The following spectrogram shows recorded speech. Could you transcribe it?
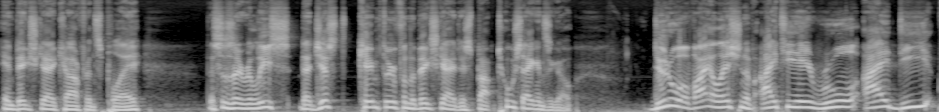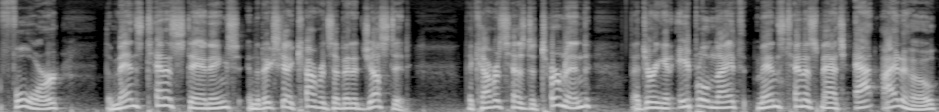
in Big Sky Conference play. This is a release that just came through from the Big Sky just about two seconds ago. Due to a violation of ITA Rule ID 4, the men's tennis standings in the Big Sky Conference have been adjusted. The conference has determined that during an April 9th men's tennis match at Idaho,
